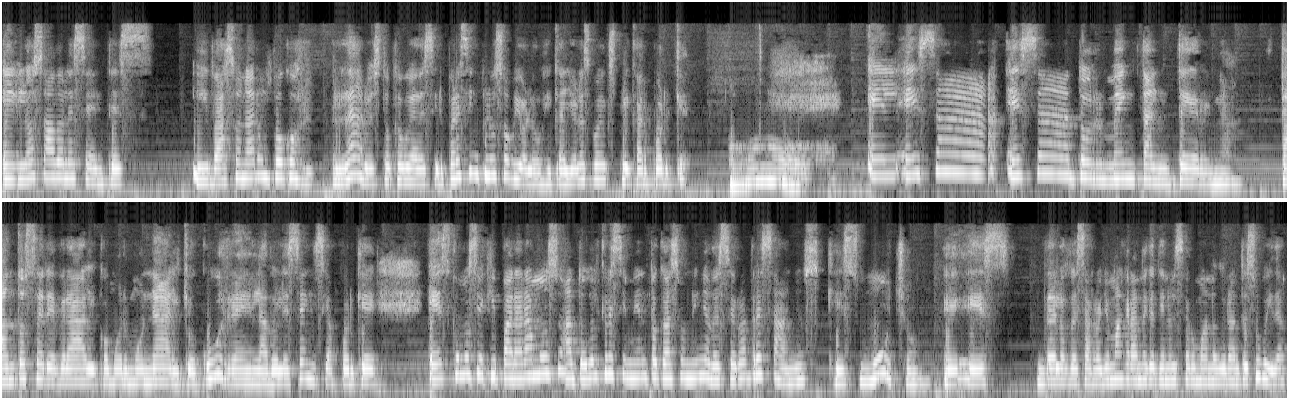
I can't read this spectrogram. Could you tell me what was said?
en los adolescentes y va a sonar un poco raro esto que voy a decir, pero es incluso biológica. Yo les voy a explicar por qué. Oh. El, esa, esa tormenta interna tanto cerebral como hormonal que ocurre en la adolescencia, porque es como si equiparáramos a todo el crecimiento que hace un niño de 0 a 3 años, que es mucho, eh, es de los desarrollos más grandes que tiene el ser humano durante su vida.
